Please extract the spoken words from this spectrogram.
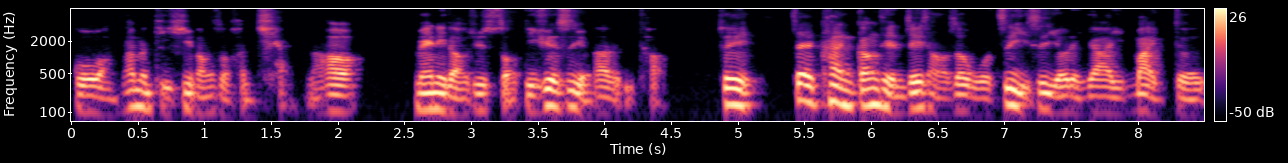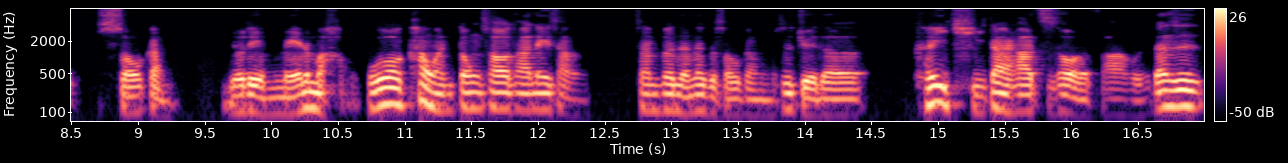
国王，他们体系防守很强，然后 Many 岛去守，的确是有他的一套。所以在看钢铁人这一场的时候，我自己是有点压抑，Mike 的手感有点没那么好。不过看完东超他那场三分的那个手感，我是觉得可以期待他之后的发挥。但是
